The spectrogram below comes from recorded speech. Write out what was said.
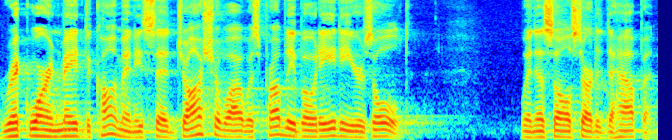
Rick Warren made the comment, he said Joshua was probably about 80 years old when this all started to happen.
